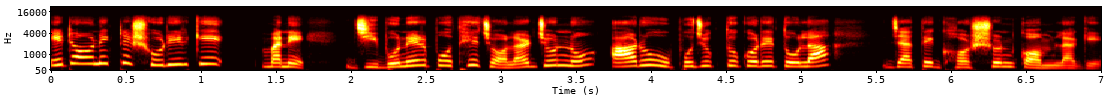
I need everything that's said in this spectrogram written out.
এটা অনেকটা শরীরকে মানে জীবনের পথে চলার জন্য আরও উপযুক্ত করে তোলা যাতে ঘর্ষণ কম লাগে।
